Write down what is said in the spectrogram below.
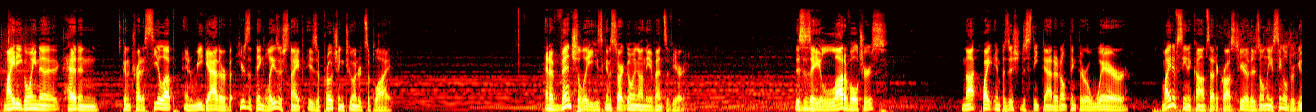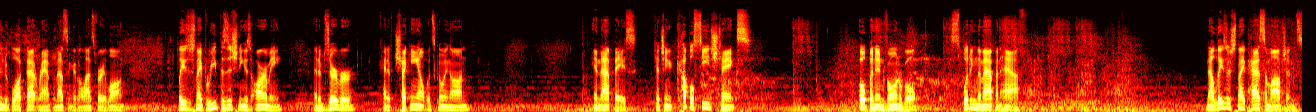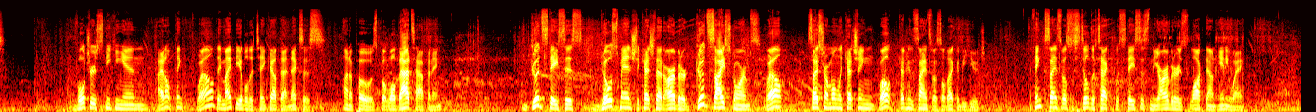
Mighty going to head and it's going to try to seal up and regather. But here's the thing. Laser Snipe is approaching 200 supply. And eventually, he's going to start going on the offensive here. This is a lot of vultures. Not quite in position to sneak down. I don't think they're aware. Might have seen a comsat across here. There's only a single Dragoon to block that ramp, and that's not going to last very long. Laser Snipe repositioning his army. An observer kind of checking out what's going on in that base. Catching a couple siege tanks. Open and vulnerable. Splitting the map in half. Now Laser Snipe has some options. Vulture's sneaking in. I don't think... Well, they might be able to take out that Nexus unopposed. But while that's happening... Good stasis. Ghost managed to catch that Arbiter. Good Psi Storms. Well, Psi Storm only catching... Well, catching the Science Vessel. That could be huge. I think Science Vessel still detect with stasis and the Arbiter is locked down anyway.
